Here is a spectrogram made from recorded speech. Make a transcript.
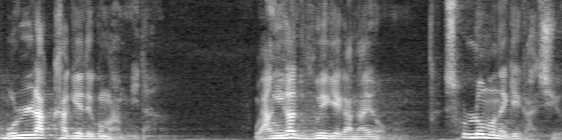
몰락하게 되고 맙니다. 왕위가 누구에게 가나요? 솔로몬에게 가지요.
